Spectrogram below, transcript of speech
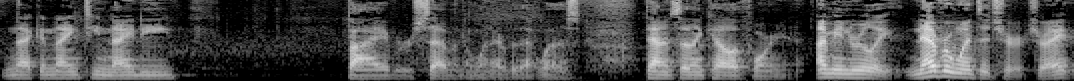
back in 1995 or 7 or whenever that was down in Southern California. I mean, really, never went to church, right?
